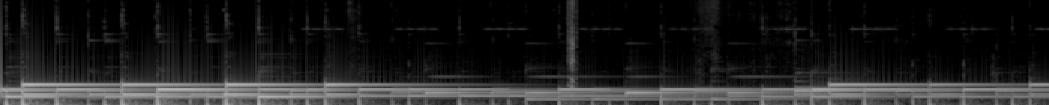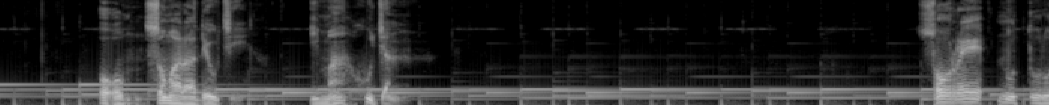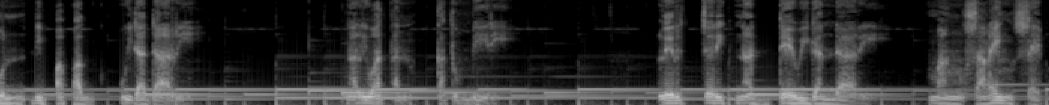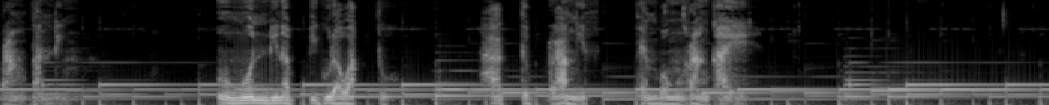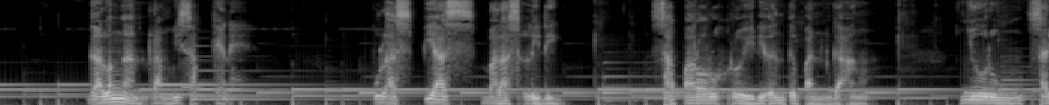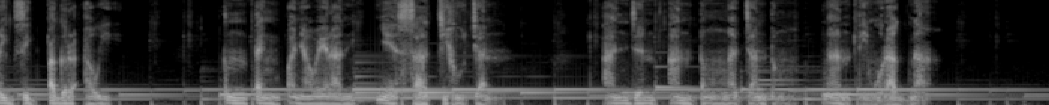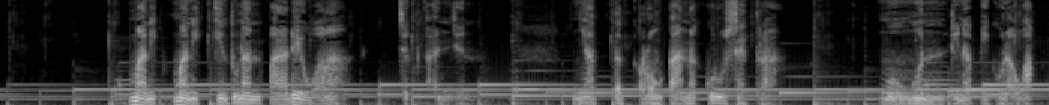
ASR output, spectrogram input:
Oom Somara Deuci Ima Hujan. Sore nuturun di papag widadari. Ngaliwatan katumbiri. Lir cerikna Dewi Gandari Mang sarengse perang tanding. Ungun dina figura waktu hatep langit tembong rangkai. Galengan rambisak kene pulas pias balas lidig saparoruh rui di entepan gaang. Nyurung sarigsig pager awi. Kenteng panyaweran nyesa cihujan. Anjen anteng ngajanteng nganti muragna. Manik-manik kintunan para dewa cek anjen nyatet rongkahna kuru setra. Ngungun dina figura waktu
